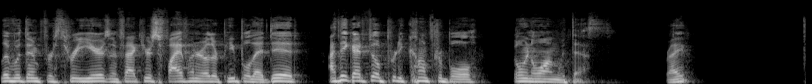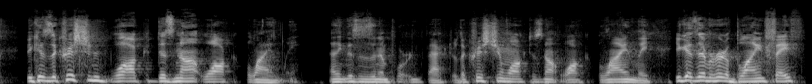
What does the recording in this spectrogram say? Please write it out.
lived with them for three years. In fact, here's 500 other people that did," I think I'd feel pretty comfortable going along with this, right? Because the Christian walk does not walk blindly. I think this is an important factor. The Christian walk does not walk blindly. You guys ever heard of blind faith?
